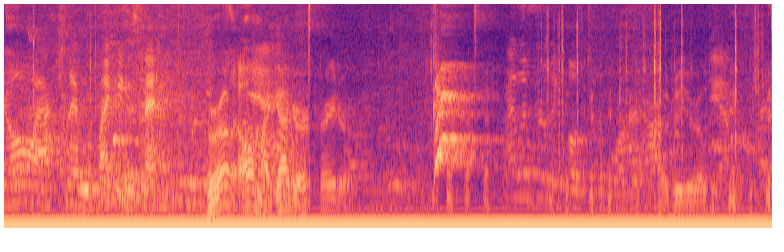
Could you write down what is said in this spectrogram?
No, actually, I'm a Vikings fan. Really? Oh my God, you're a traitor. I live really close to the border. Oh, do you really? Yeah.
